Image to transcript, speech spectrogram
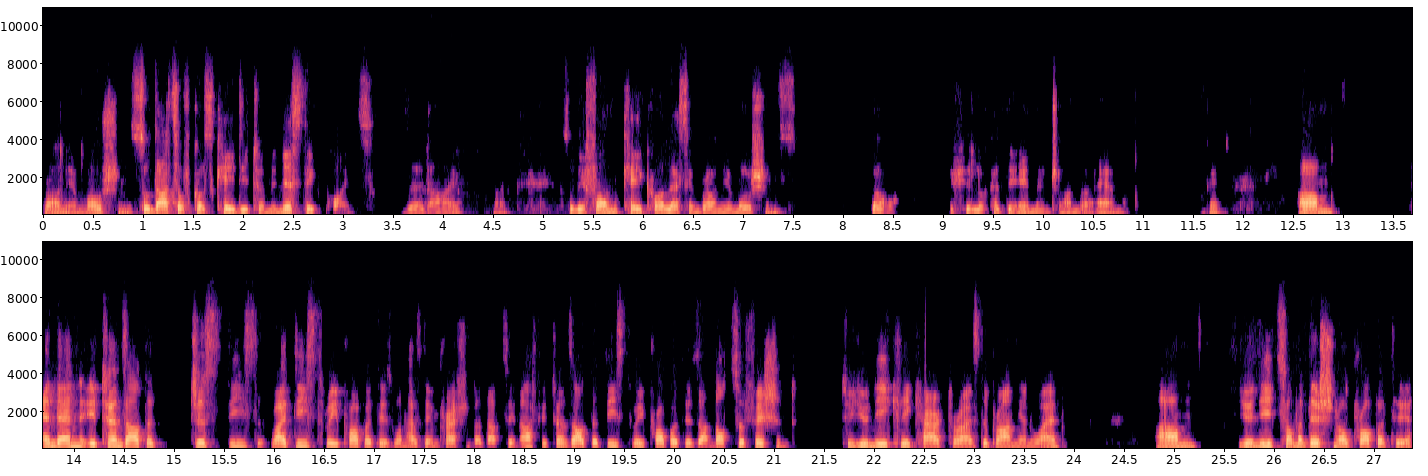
Brownian motions. So that's of course k deterministic points, zi. Right? So they form k coalescing Brownian motions well, if you look at the image under M. Okay. Um, and then it turns out that just these, right, these three properties, one has the impression that that's enough. It turns out that these three properties are not sufficient to uniquely characterize the Brownian web. Um, you need some additional property.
